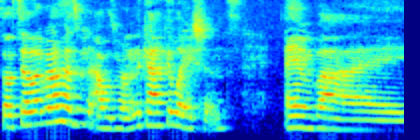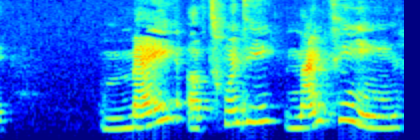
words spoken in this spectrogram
So I was telling my husband, I was running the calculations, and by May of 2019,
